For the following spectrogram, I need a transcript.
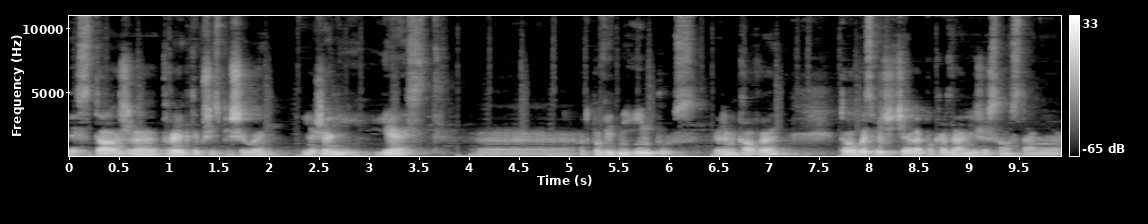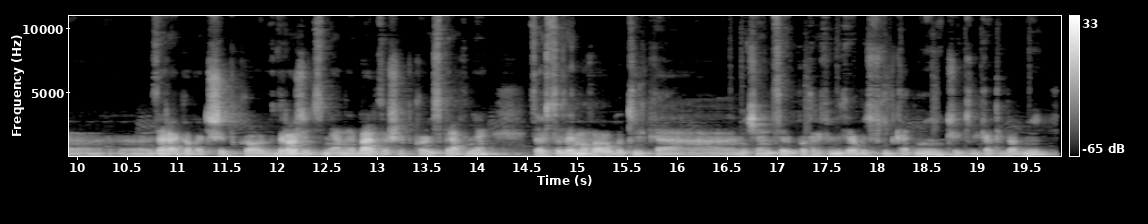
jest to, że projekty przyspieszyły. Jeżeli jest e, odpowiedni impuls rynkowy, to ubezpieczyciele pokazali, że są w stanie e, zareagować szybko, wdrożyć zmiany bardzo szybko i sprawnie. Coś, co zajmowałoby kilka miesięcy, potrafili zrobić w kilka dni czy kilka tygodni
